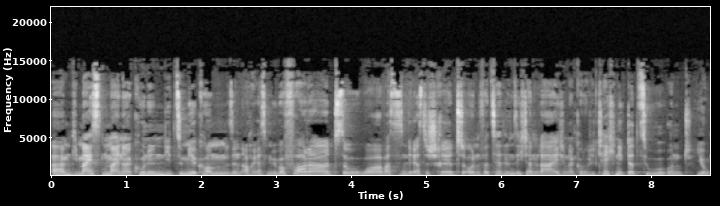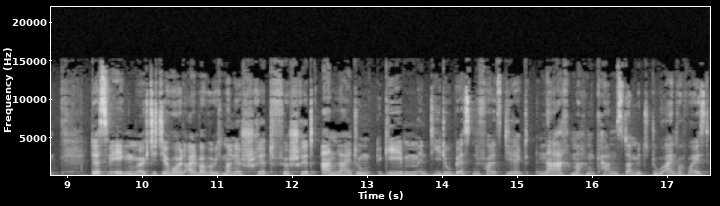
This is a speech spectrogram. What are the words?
Ähm, die meisten meiner Kunden, die zu mir kommen, sind auch erstmal überfordert. So, wow, was ist denn der erste Schritt? Und verzetteln sich dann leicht und dann kommt auch die Technik dazu und jo. Deswegen möchte ich dir heute einfach wirklich mal eine Schritt-für-Schritt-Anleitung geben, die du bestenfalls direkt nachmachen kannst, damit du einfach weißt,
